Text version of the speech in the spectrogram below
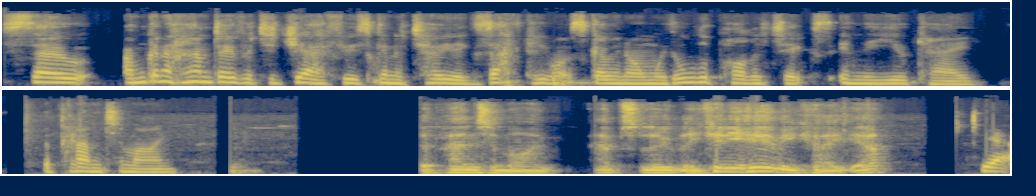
so I'm going to hand over to Jeff, who's going to tell you exactly what's going on with all the politics in the UK, the pantomime. The pantomime, absolutely. Can you hear me, Kate? Yeah. Yeah.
